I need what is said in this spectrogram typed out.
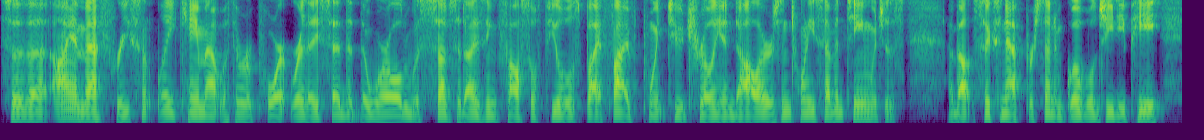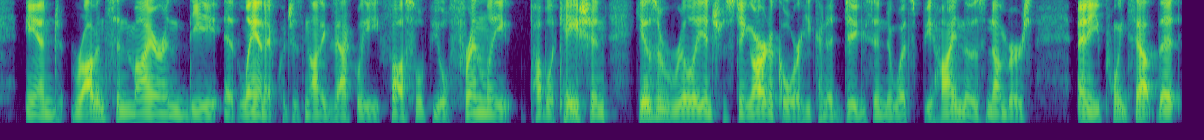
So, the IMF recently came out with a report where they said that the world was subsidizing fossil fuels by $5.2 trillion in 2017, which is about 6.5% of global GDP. And Robinson Meyer in the Atlantic, which is not exactly fossil fuel friendly publication, he has a really interesting article where he kind of digs into what's behind those numbers. And he points out that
